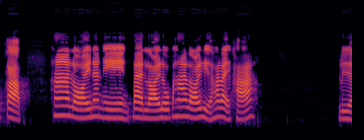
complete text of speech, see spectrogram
บกับ 500 นั่นเอง 800 ลบ 500 เหลือเท่าไหร่คะ เหลือ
